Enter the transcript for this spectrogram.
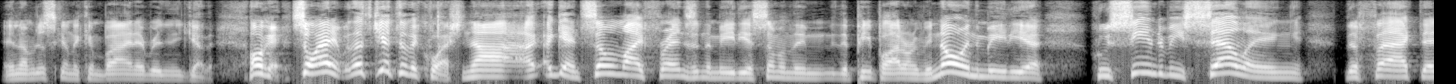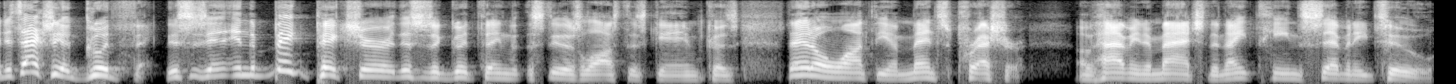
and I'm just gonna combine everything together. Okay. So anyway, let's get to the question. Now, again, some of my friends in the media, some of the the people I don't even know in the media, who seem to be selling the fact that it's actually a good thing. This is in, in the big picture. This is a good thing that the Steelers lost this game because they don't want the immense pressure of having to match the 1972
